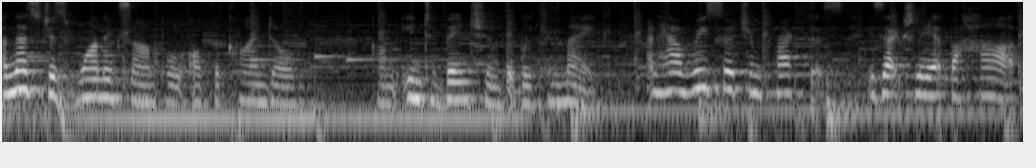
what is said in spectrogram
And that's just one example of the kind of um, intervention that we can make and how research and practice is actually at the heart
